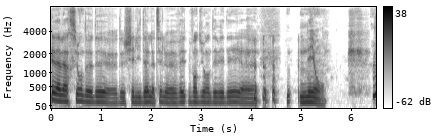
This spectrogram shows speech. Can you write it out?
la version de, de, de chez Lidl, là, tu sais, le v- vendu en DVD euh, Néon.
